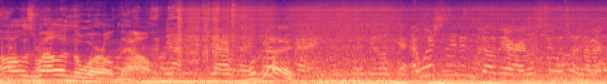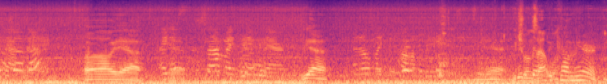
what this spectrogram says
Ah. All is well in the world now. yeah exactly. Okay. Okay. I wish they didn't go there. I wish they went to another cafe. Oh yeah. I just, it's not my thing there. Yeah. I don't like the coffee. Yeah. Which Get one's that to one? Come here.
